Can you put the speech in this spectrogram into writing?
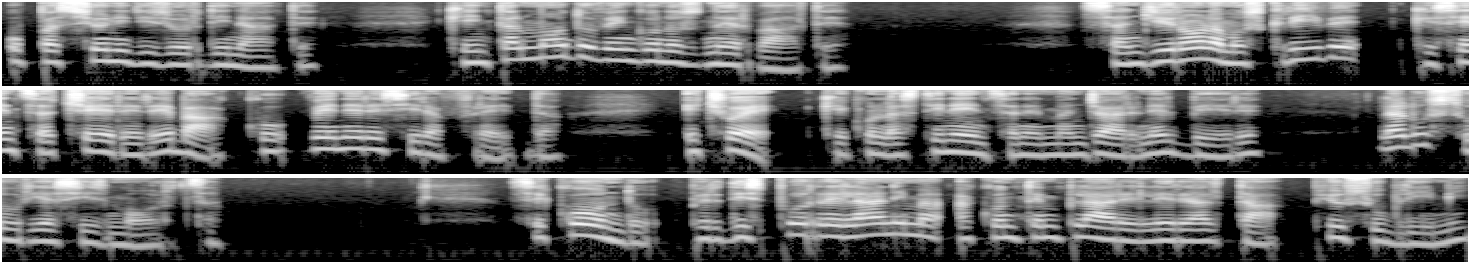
o passioni disordinate, che in tal modo vengono snervate. San Girolamo scrive che senza cerere e bacco Venere si raffredda, e cioè che con l'astinenza nel mangiare e nel bere la lussuria si smorza. Secondo, per disporre l'anima a contemplare le realtà più sublimi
